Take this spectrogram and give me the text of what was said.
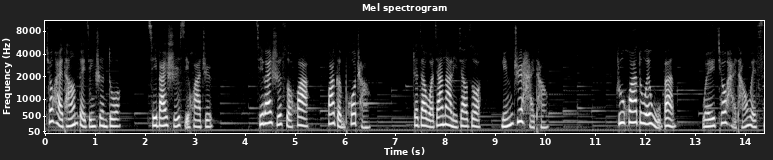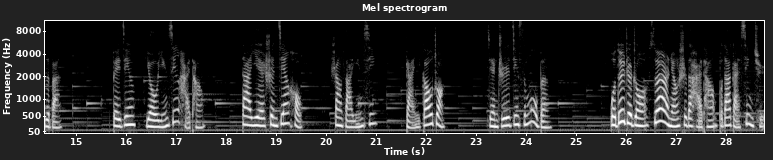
秋海棠北京甚多，齐白石喜画之，齐白石所画花梗颇长，这在我家那里叫做灵芝海棠。株花都为五瓣。为秋海棠为四瓣，北京有银星海棠，大叶顺尖厚，上撒银星，杆一高壮，简直近似木本。我对这种孙二娘式的海棠不大感兴趣。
